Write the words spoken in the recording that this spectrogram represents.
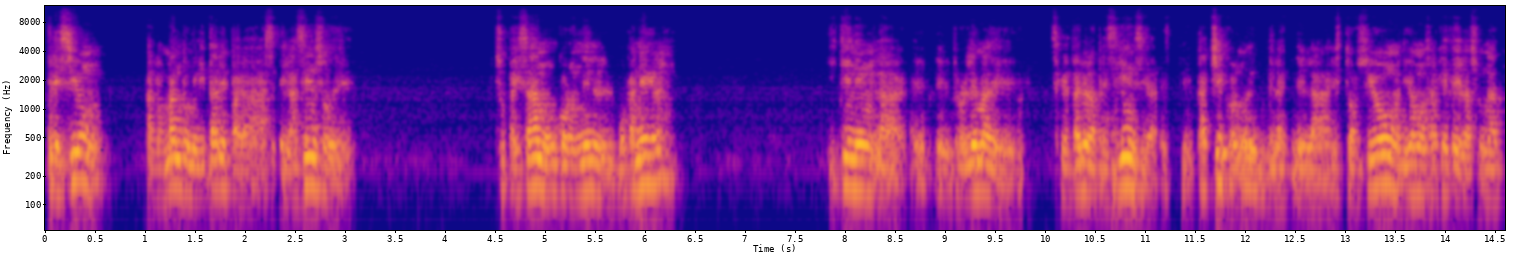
presión a los mandos militares para el ascenso de, su paisano, un coronel Bocanegra, y tienen el, problema de secretario de la presidencia, este, Pacheco, ¿no? de, la, extorsión, digamos, al jefe de la SUNAT.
